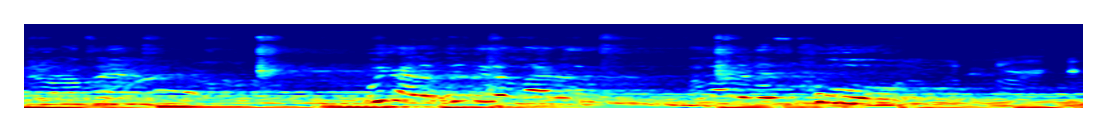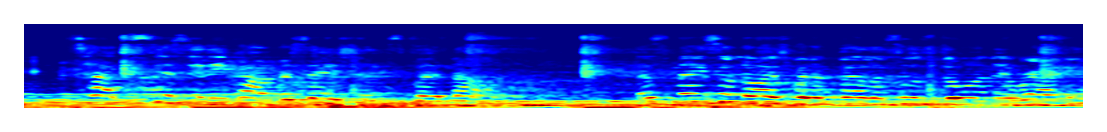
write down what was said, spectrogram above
You know what I'm saying? We got a, we get a lot of a lot of this cool toxicity conversations, but no. Let's make some noise for the fellas who's doing it right.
